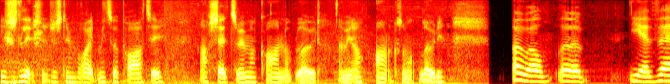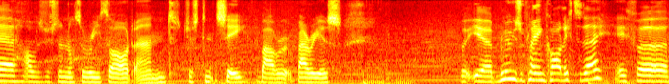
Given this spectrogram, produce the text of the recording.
He just literally just invited me to a party. I've said to him I can't upload. I mean I can't because I'm uploading. Oh well. Uh, yeah, there I was just a nutter retard and just didn't see bar barriers. But yeah, Blues are playing Cardiff today. If uh,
